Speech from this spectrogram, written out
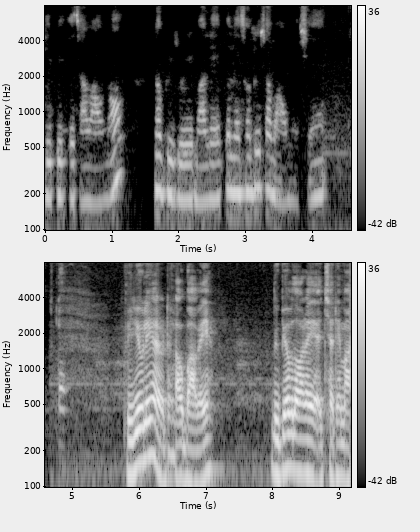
ရေးပေးခဲ့ကြပါအောင်နော်။ နောက်ဗီဒီယိုတွေမှာလည်းပြန်လည်ဆုံးတွေ့ကြပါအောင်မယ်ရှင်။ဗီဒီယိုလေးကတော့ဒီလောက်ပါပဲသူပြောသွားတဲ့အချက်ထဲမှာ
